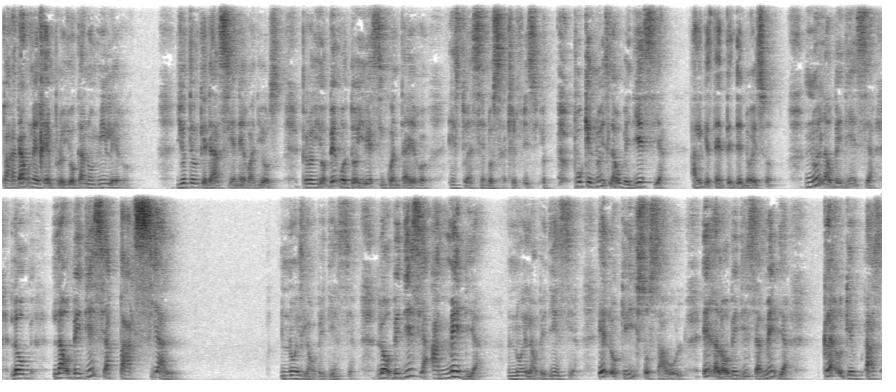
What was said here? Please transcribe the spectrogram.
Para dar un ejemplo, yo gano mil euros. Yo tengo que dar 100 euros a Dios, pero yo vengo, doy 50 euros. Estoy haciendo sacrificio, porque no es la obediencia. ¿Alguien está entendiendo eso? No es la obediencia. la obediencia parcial no es la obediencia. La obediencia a media no es la obediencia. Es lo que hizo Saúl. Era la obediencia media. Claro que has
